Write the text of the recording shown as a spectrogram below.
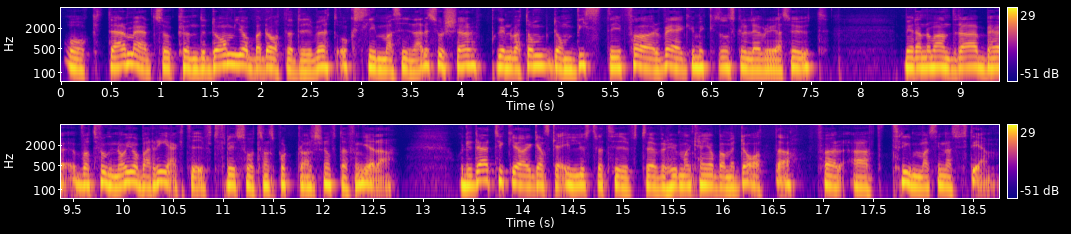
Och därmed så kunde de jobba datadrivet och slimma sina resurser på grund av att de, de visste i förväg hur mycket som skulle levereras ut. Medan de andra var tvungna att jobba reaktivt, för det är så transportbranschen ofta fungerar. Och det där tycker jag är ganska illustrativt över hur man kan jobba med data för att trimma sina system.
